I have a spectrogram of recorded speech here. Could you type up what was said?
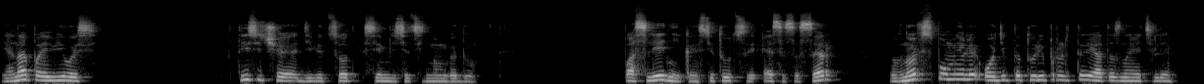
и она появилась 1977 году. В последней конституции СССР вновь вспомнили о диктатуре пролетариата, знаете ли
